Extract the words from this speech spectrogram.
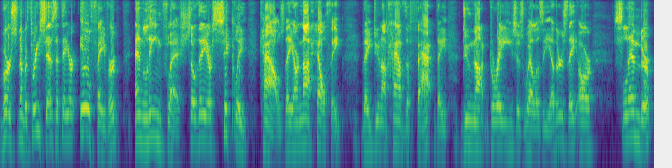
verse number three says that they are ill favored and lean flesh. So they are sickly cows. They are not healthy. They do not have the fat. They do not graze as well as the others. They are slender,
